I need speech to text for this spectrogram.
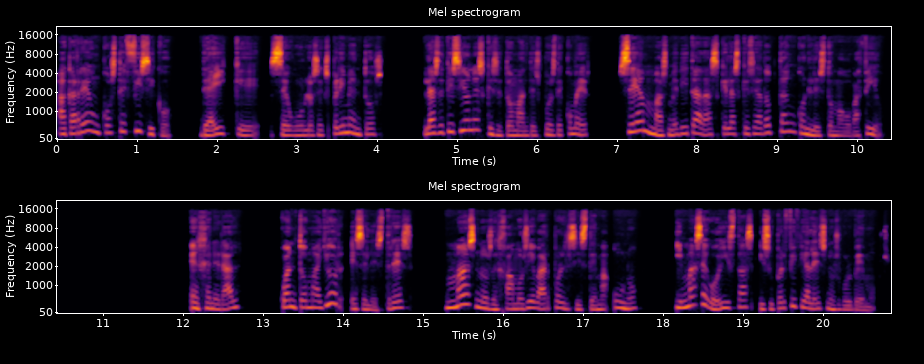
acarrea un coste físico, de ahí que, según los experimentos, las decisiones que se toman después de comer sean más meditadas que las que se adoptan con el estómago vacío. En general, cuanto mayor es el estrés, más nos dejamos llevar por el sistema 1 y más egoístas y superficiales nos volvemos.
